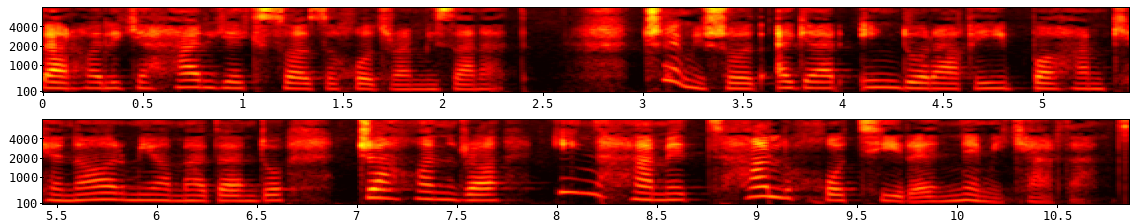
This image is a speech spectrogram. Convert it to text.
در حالی که هر یک ساز خود را می‌زند. چه می‌شد اگر این دو رقیب با هم کنار می آمدند و جهان را این همه تلخ و تیره نمی کردند.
